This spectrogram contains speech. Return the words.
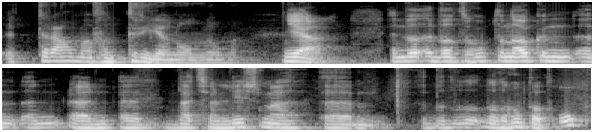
het trauma van Trianon noemen. Ja, en dat, dat roept dan ook een, een, een, een nationalisme, um, dat, roept dat op.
